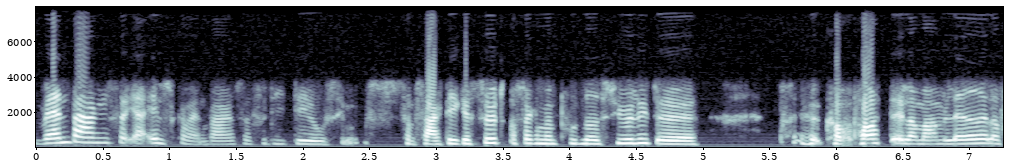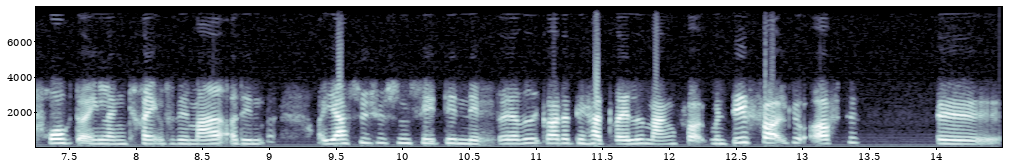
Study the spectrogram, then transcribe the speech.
vandbakkelser, jeg elsker vandbakkelser, fordi det er jo som sagt ikke er sødt, og så kan man putte noget syrligt... Øh, kompot eller marmelade eller frugt og en eller anden creme, så det er meget, og, det er, og jeg synes jo sådan set, det er nemt, og jeg ved godt, at det har drillet mange folk, men det folk jo ofte øh,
